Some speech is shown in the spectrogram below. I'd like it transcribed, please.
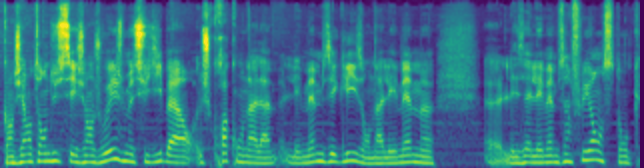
quand j'ai entendu ces gens jouer, je me suis dit, bah, je crois qu'on a les mêmes églises, on a les mêmes, les, les mêmes influences. Donc,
